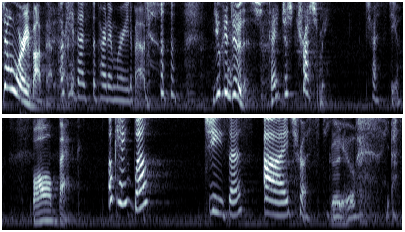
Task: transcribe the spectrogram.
Don't worry about that. part. Okay, that's the part I'm worried about. You can do this, okay? Just trust me. trust you. Fall back. Okay, well, Jesus, I trust Good. you. Yes,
